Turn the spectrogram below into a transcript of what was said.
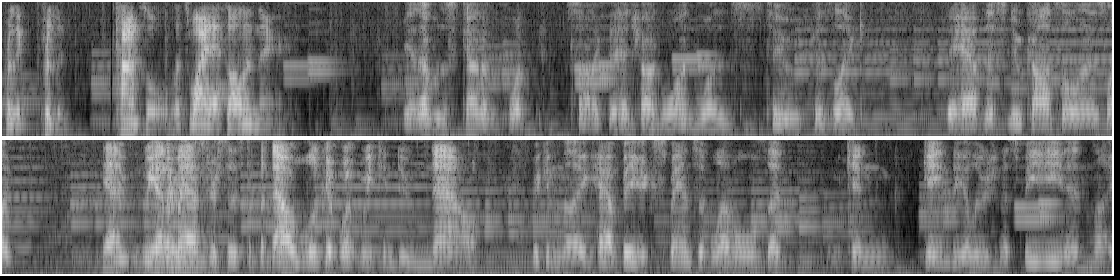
for the for the console. That's why that's all in there. Yeah, that was kind of what Sonic the Hedgehog 1 was, too, because, like, they have this new console, and it's like, Yeah, we, we had a Master. System, but now look at what we can do now. We can, like, have big, expansive levels that can gain the illusion of speed, and, like,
